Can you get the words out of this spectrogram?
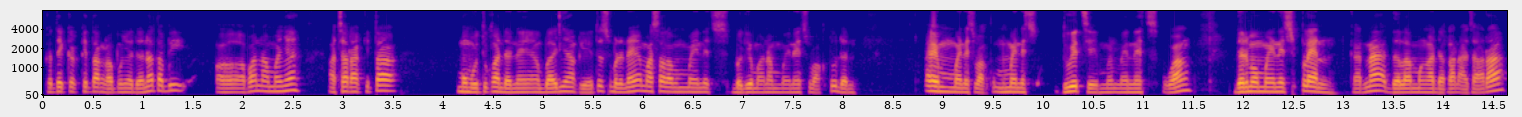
ketika kita nggak punya dana tapi eh, apa namanya? acara kita membutuhkan dana yang banyak yaitu sebenarnya masalah manage bagaimana manage waktu dan eh manage waktu manage duit sih manage uang dan memanage plan karena dalam mengadakan acara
